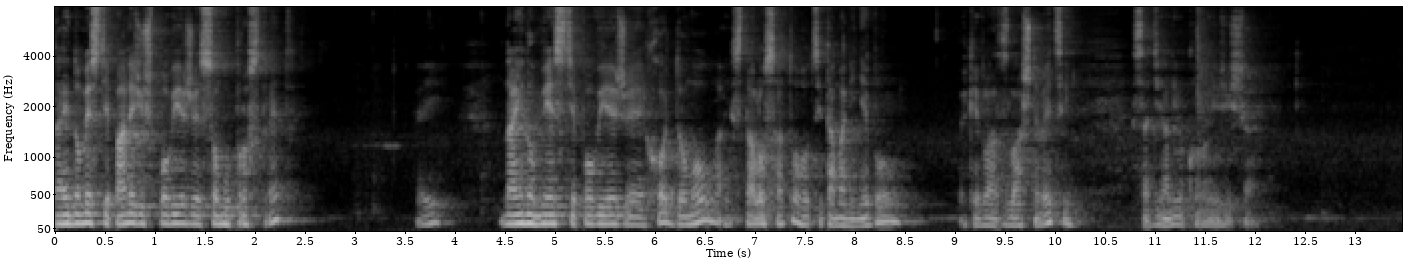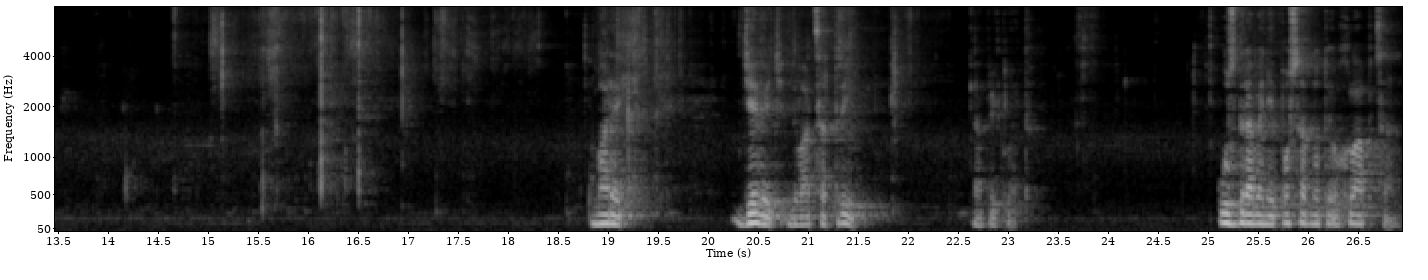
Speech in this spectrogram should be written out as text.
Na jednom mieste Pán Ježiš povie, že som uprostred. Hej. Na inom mieste povie, že choď domov a stalo sa to, hoci tam ani nebol. Také zvláštne veci sa diali okolo Ježiša. Marek 9.23 napríklad. Uzdravenie posadnutého chlapca.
